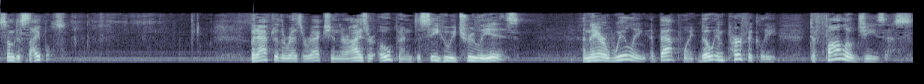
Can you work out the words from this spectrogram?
some disciples. But after the resurrection, their eyes are opened to see who he truly is. And they are willing at that point, though imperfectly, to follow Jesus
